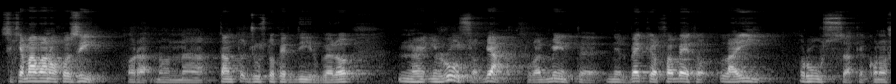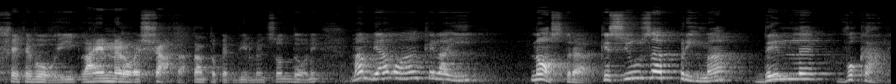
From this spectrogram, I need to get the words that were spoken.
si chiamavano così, ora non tanto giusto per dirvelo, in russo abbiamo naturalmente nel vecchio alfabeto la I russa che conoscete voi, la N rovesciata, tanto per dirlo in soldoni, ma abbiamo anche la I nostra che si usa prima delle vocali.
